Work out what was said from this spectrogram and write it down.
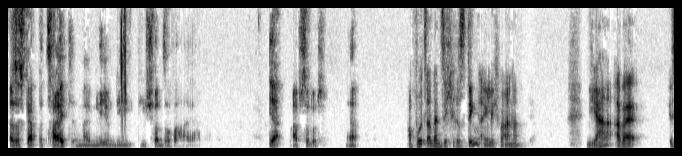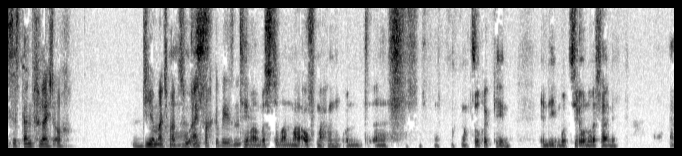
Also es gab eine Zeit in meinem Leben, die, die schon so war, ja. Ja, absolut. Ja. Obwohl es aber ein sicheres Ding eigentlich war, ne? Ja, aber ist es dann vielleicht auch dir manchmal ja, zu einfach gewesen? Thema müsste man mal aufmachen und äh, mal zurückgehen in die Emotionen wahrscheinlich. Äh,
